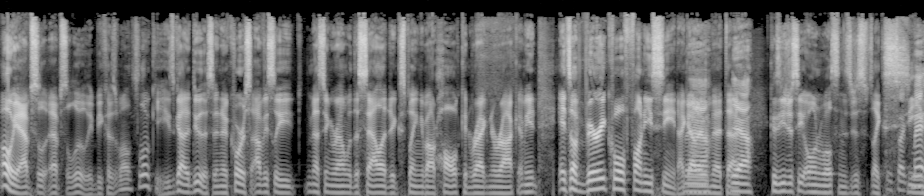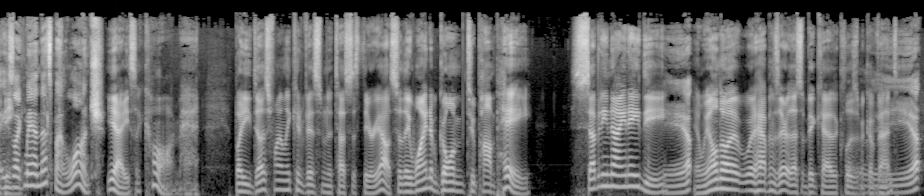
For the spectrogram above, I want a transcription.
Oh yeah, absolutely, absolutely. Because well, it's Loki. He's got to do this, and of course, obviously, messing around with the salad, explaining about Hulk and Ragnarok. I mean, it's a very cool, funny scene. I gotta Yeah, admit that. yeah. Because you just see Owen Wilson's just like He's like, man, he's like, man, that's my lunch. yeah, he's like, come on, man. But he does finally convince him to test his theory out. So they wind up going to Pompeii, 79 AD. Yep. And we all know what happens there. That's a big cataclysmic uh, event, Yep.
